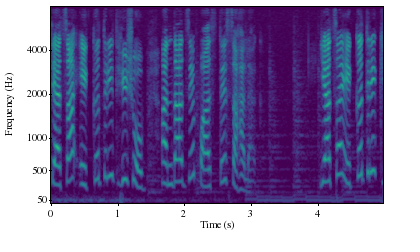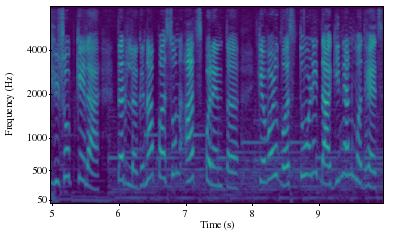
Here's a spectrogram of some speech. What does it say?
त्याचा एकत्रित हिशोब अंदाजे पाच ते सहा लाख. याचा एकत्रित हिशोब केला तर लग्नापासून आजपर्यंत केवळ वस्तू आणि दागिन्यांमध्येच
